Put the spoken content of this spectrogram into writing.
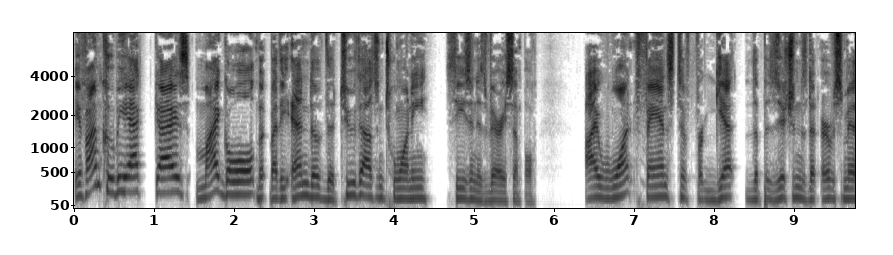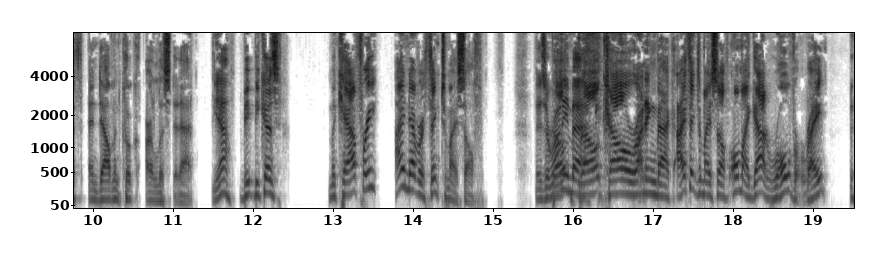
If I'm Kubiak, guys, my goal but by the end of the 2020 season is very simple. I want fans to forget the positions that Irv Smith and Dalvin Cook are listed at. yeah, Be- because McCaffrey, I never think to myself, there's a running back. Bell cow running back. I think to myself, oh my God, Rover, right?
